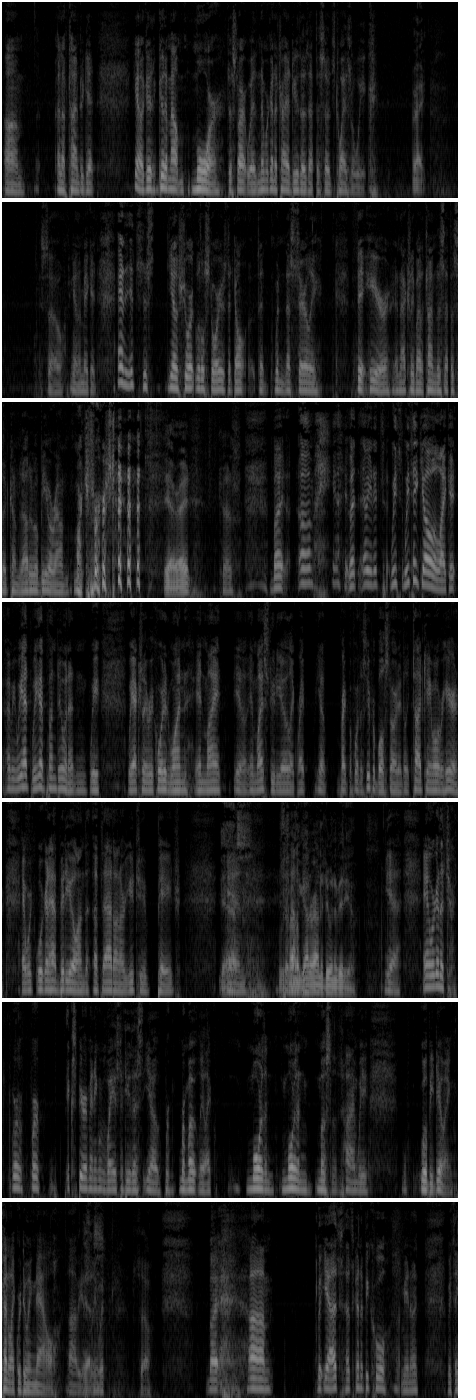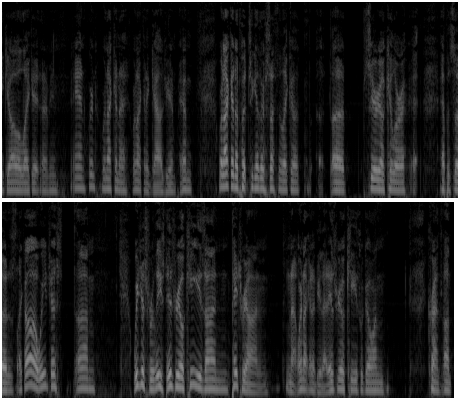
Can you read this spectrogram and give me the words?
um, enough time to get you know a good good amount more to start with, and then we're going to try to do those episodes twice a week. Right. So you know to make it, and it's just you know short little stories that don't that wouldn't necessarily fit here. And actually, by the time this episode comes out, it'll be around March first. Yeah, right. Cause, but um, yeah, but I mean, it's we we think y'all will like it. I mean, we had we had fun doing it, and we we actually recorded one in my you know in my studio, like right you know right before the Super Bowl started. Like Todd came over here, and we're we're gonna have video on the, of that on our YouTube page. Yes. And we so finally be- got around to doing a video. Yeah, and we're gonna tr- we're we're experimenting with ways to do this, you know, re- remotely, like more than more than most of the time we will be doing, kind of like we're doing now, obviously. Yes. With so, but um, but yeah, that's that's gonna be cool. I mean, I, we think y'all will like it. I mean, and we're we're not gonna we're not gonna gouge you, and we're not gonna put together something like a, a, a serial killer episode. It's like, oh, we just um, we just released Israel Keyes on Patreon. No, we're not gonna do that. Israel Keyes will go on crimes on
